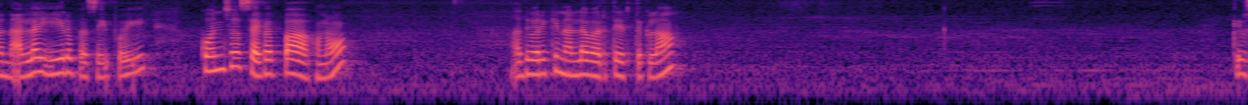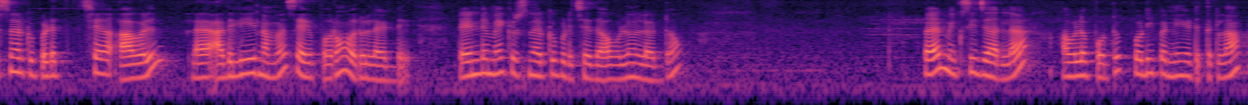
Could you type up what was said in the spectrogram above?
இப்போ நல்லா ஈரப்பசை போய் கொஞ்சம் சிகப்பாக ஆகணும் அது வரைக்கும் நல்லா வறுத்து எடுத்துக்கலாம். கிருஷ்ணருக்கு பிடிச்ச அவள் அதுலேயே நம்ம செய்ய போகிறோம் ஒரு லட்டு. ரெண்டுமே கிருஷ்ணருக்கு பிடிச்சது அவளும் லட்டும். இப்போ மிக்சி ஜாரில் அவளை போட்டு பொடி பண்ணி எடுத்துக்கலாம்.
